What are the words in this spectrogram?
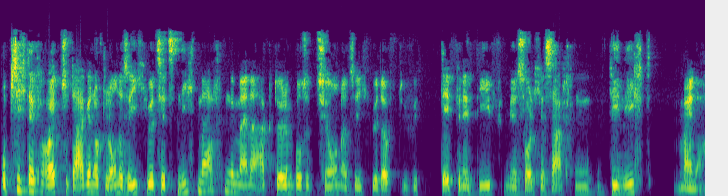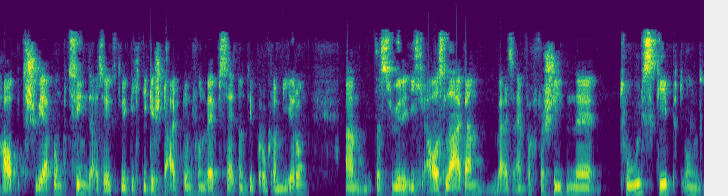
Ob sich das heutzutage noch lohnt, also ich würde es jetzt nicht machen in meiner aktuellen Position. Also ich würde, auf, ich würde definitiv mir solche Sachen, die nicht mein Hauptschwerpunkt sind, also jetzt wirklich die Gestaltung von Webseiten und die Programmierung, ähm, das würde ich auslagern, weil es einfach verschiedene Tools gibt und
